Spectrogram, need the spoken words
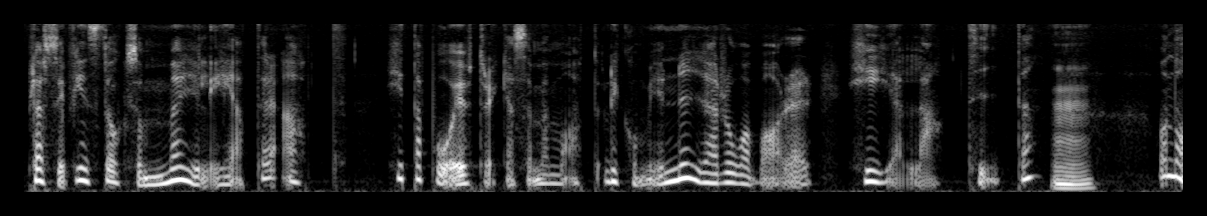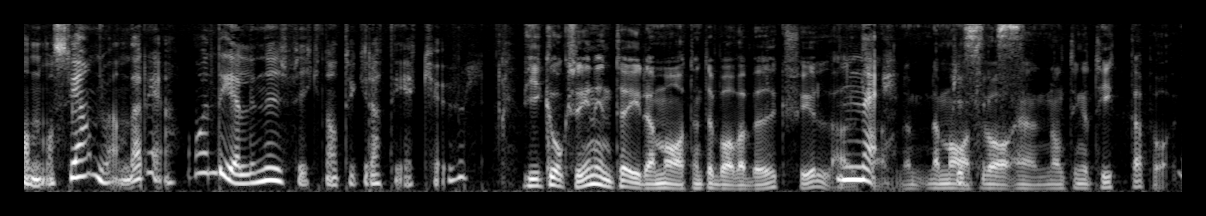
Plötsligt finns det också möjligheter att hitta på och uttrycka sig med mat. Och det kommer ju nya råvaror hela tiden. Och någon måste ju använda det. Och en del är nyfikna och tycker att det är kul. Vi gick också in i en tid där mat inte bara var bukfylla. Nej, utan Där mat precis. var eh, någonting att titta på. Det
